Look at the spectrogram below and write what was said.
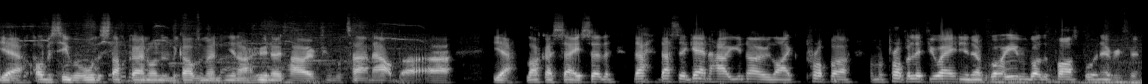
yeah, obviously with all the stuff going on in the government, you know, who knows how everything will turn out. But uh, yeah, like I say, so the, that that's again how you know, like proper. I'm a proper Lithuanian. I've got even got the passport and everything.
